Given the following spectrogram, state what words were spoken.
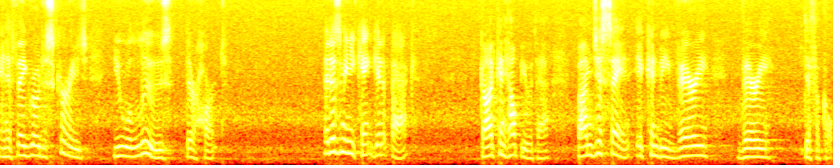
And if they grow discouraged, you will lose their heart. That doesn't mean you can't get it back. God can help you with that. But I'm just saying, it can be very, very difficult.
